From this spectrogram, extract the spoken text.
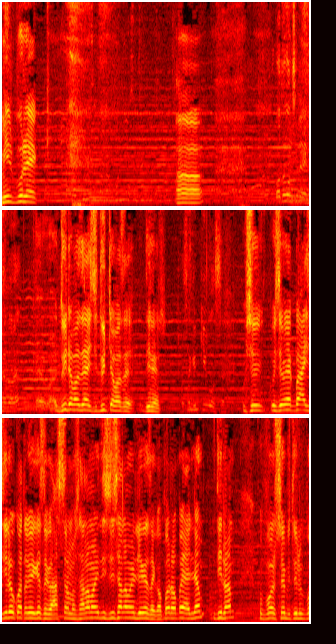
মিরপুর এক। দুইটা বাজে আইছি দুইটা বাজে দিনের। একবার কথা গেছে আচ্ছা, দিছি সালামারি গেছে আইলাম দিলাম ছবি তুলবো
